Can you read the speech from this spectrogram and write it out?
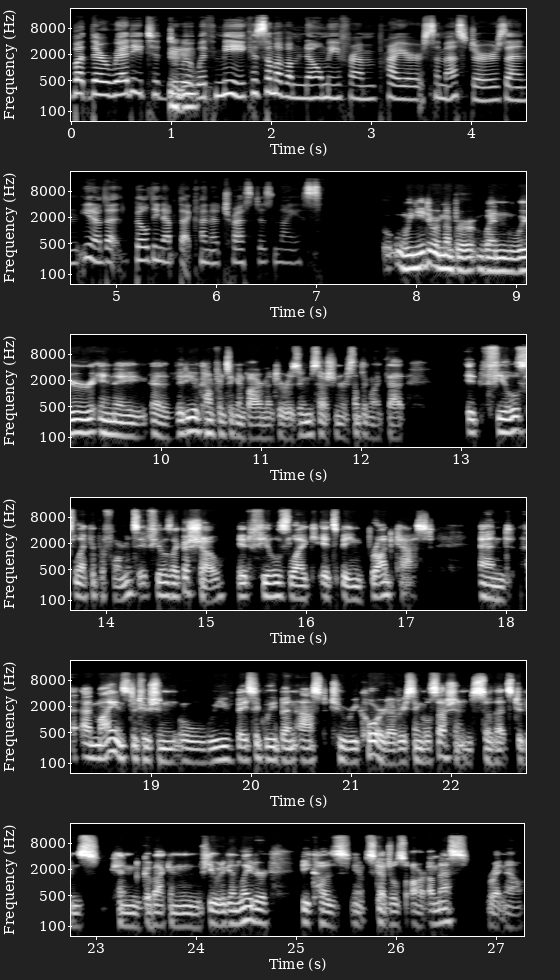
but they're ready to do mm-hmm. it with me because some of them know me from prior semesters and you know that building up that kind of trust is nice we need to remember when we're in a, a, video conferencing environment or a zoom session or something like that it feels like a performance it feels like a show it feels like it's being broadcast and at my institution we've basically been asked to record every single session so that students can go back and view it again later because you know schedules are a mess right now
